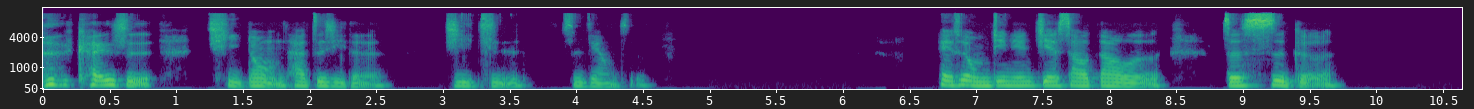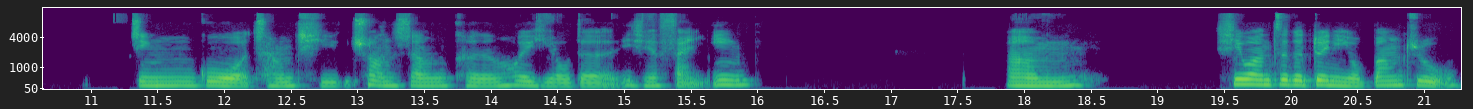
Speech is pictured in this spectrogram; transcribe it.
开始启动他自己的机制，是这样子。嘿，所以我们今天介绍到了这四个经过长期创伤可能会有的一些反应。嗯，希望这个对你有帮助。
